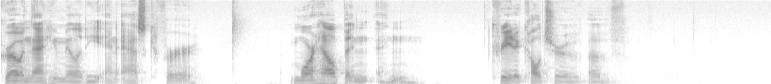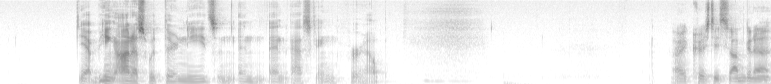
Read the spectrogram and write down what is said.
grow in that humility and ask for more help and, and create a culture of, of yeah being honest with their needs and, and, and asking for help All right, Christi. So I'm gonna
